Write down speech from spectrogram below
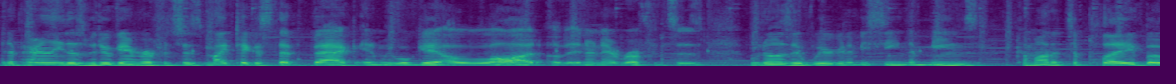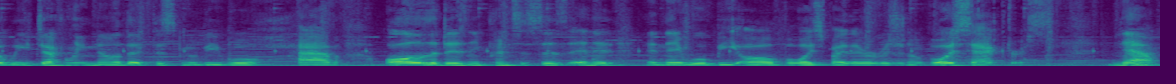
and apparently those video game references might take a step back, and we will get a lot of internet references. Who knows if we're going to be seeing the memes come out into play, but we definitely know that this movie will have all of the Disney princesses in it, and they will be all voiced by their original voice actress. Now,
